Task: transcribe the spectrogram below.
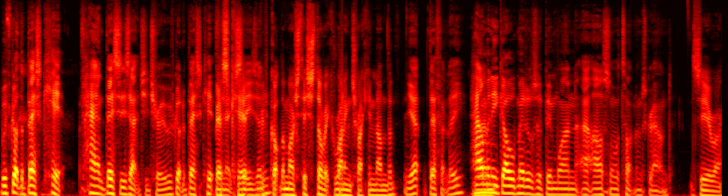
We've got the best kit. Hand, this is actually true. We've got the best kit best for next kit. season. We've got the most historic running track in London. Yep, definitely. How Um, many gold medals have been won at Arsenal or Tottenham's ground? Zero.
